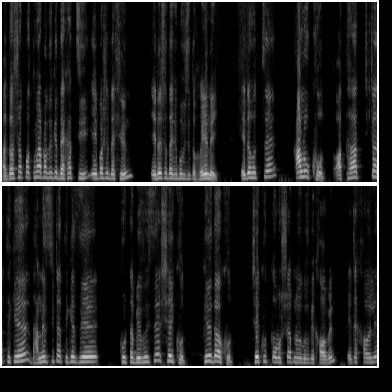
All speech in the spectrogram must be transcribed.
আর দর্শক, প্রথমে আপনাদেরকে দেখাচ্ছি, এই পাশে দেখেন, এদের সাথে আগে পরিচিত হয়ে নেই। এটা হচ্ছে কালো খুদ, অর্থাৎ চিটা থেকে, ধানের চিটা থেকে যে খুদটা বের হয়েছে সেই খুদ ফিরে দেওয়া খুদ সেই খুদকে অবশ্যই আপনারা গরুকে খাওয়াবেন। এটা খাওয়ালে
